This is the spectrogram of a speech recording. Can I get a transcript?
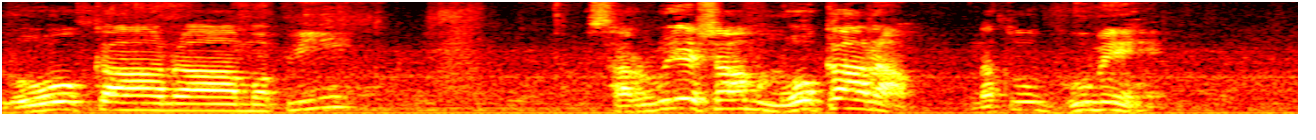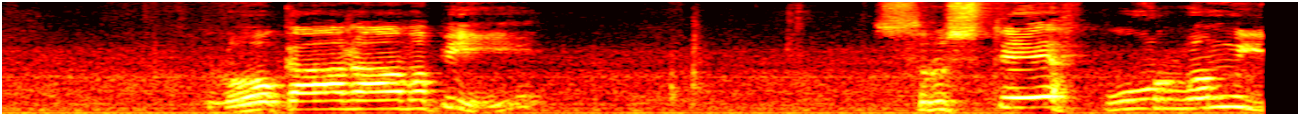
लोकानामपि सर्वेषां लोकानां, न तु भूमेः। लोकानामपि सृष्टेः पूर्वं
